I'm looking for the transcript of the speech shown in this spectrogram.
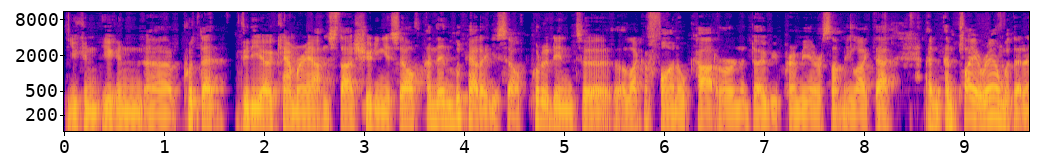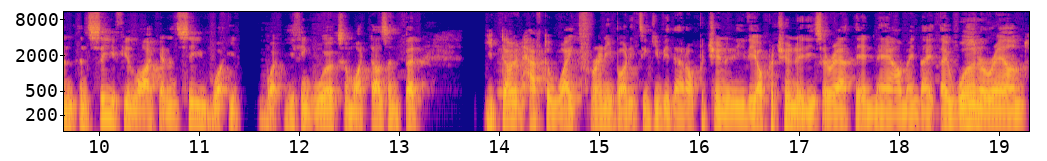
you can you can uh, put that video camera out and start shooting yourself, and then look at it yourself. Put it into uh, like a Final Cut or an Adobe Premiere or something like that, and, and play around with it and, and see if you like it and see what you what you think works and what doesn't. But you don't have to wait for anybody to give you that opportunity. The opportunities are out there now. I mean, they, they weren't around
